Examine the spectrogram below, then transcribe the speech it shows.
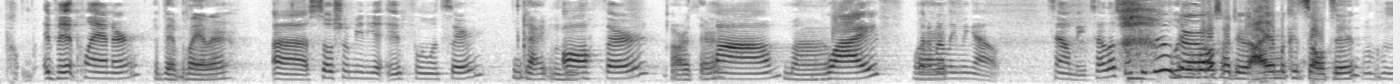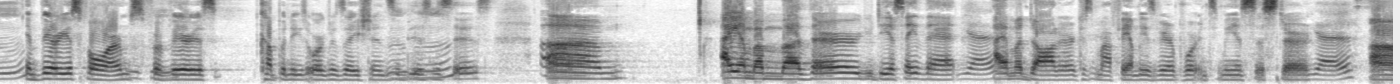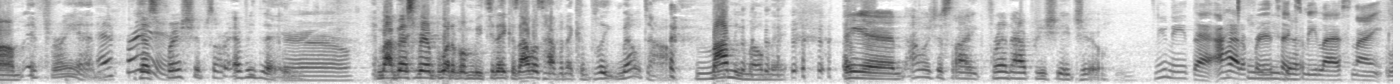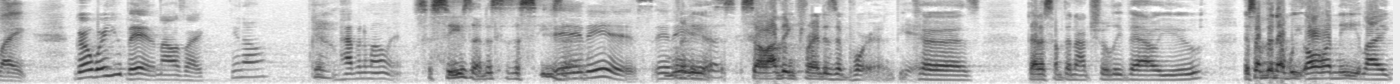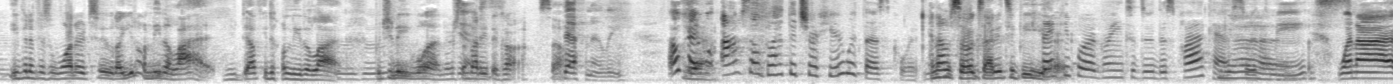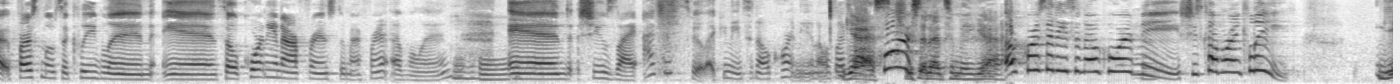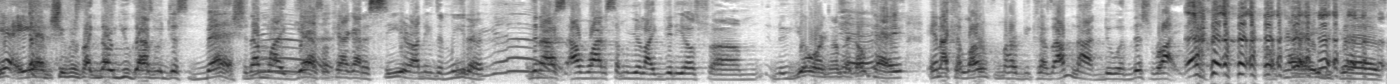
p- event planner, Event planner. uh, social media influencer, Okay. mhm. author, Arthur. mom, Mom. wife. What am I leaving out? Tell me. Tell us what you do, What, girl. what else I do? I am a consultant Mm-hmm. in various forms for various companies, organizations, and Mm-hmm. businesses. Um, I am a mother. You did say that. Yes. I am a daughter because my family is very important to me and sister. Yes. Um, and friend. And friend. Because friendships are everything. Girl. And my best friend put up on me today because I was having a complete meltdown, mommy moment. And I was just like, friend, I appreciate you. You need that. I had a friend text that. me last night, like, "Girl, where you been?" And I was like, "You know, Yeah. I'm having a moment." It's a season. This is a season. It is. It It is. is. So I think friend is important because that is something I truly value. It's something that we all need. Like even if it's one or two, like you don't need a lot. You definitely don't need a lot, but you need one or somebody Mm-hmm. Yes. to call. So Definitely. Okay, Yeah. well, I'm so glad that you're here with us, Courtney. and I'm so excited to be here. Thank you for agreeing to do this podcast with me. When I first moved to Cleveland, and so Courtney and I are friends through my friend Evelyn, Mm-hmm. and she was like, "I just feel like you need to know Courtney," and I was like, Yes, of course. she said that to me. Yeah, Of course, I need to know Courtney. She's covering Clee. Yeah, and she was like, "No, you guys would just mesh," and I'm like, "Yes, okay, I gotta see her. I need to meet her." And then I, I watched some of your like videos from New York, and I was Yes. like, "Okay," and I can learn from her because I'm not doing this right. okay, because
